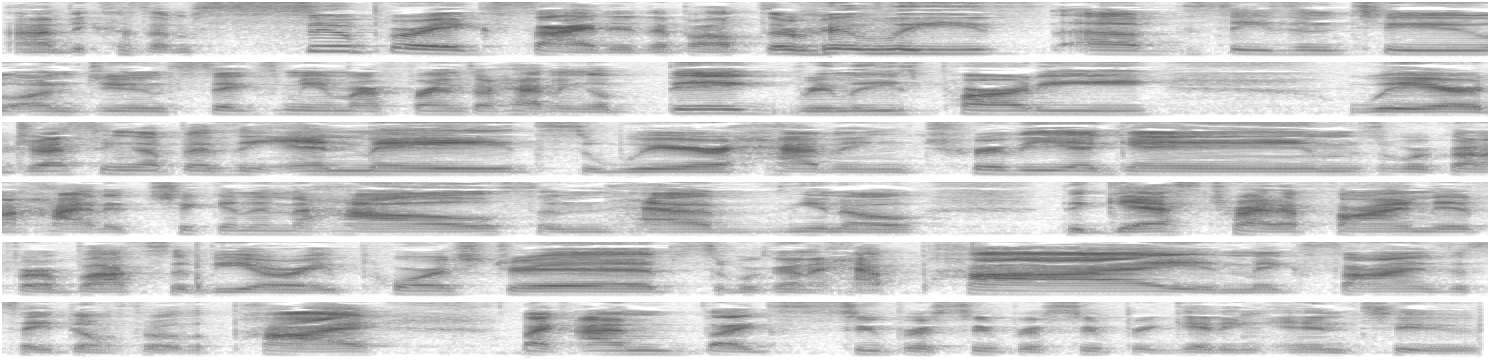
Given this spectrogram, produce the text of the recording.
uh, because I'm super excited about the release of season two on June 6th. Me and my friends are having a big release party. We're dressing up as the inmates. We're having trivia games. We're going to hide a chicken in the house and have, you know, the guests try to find it for a box of Bioré pore strips. We're going to have pie and make signs that say don't throw the pie. Like, I'm, like, super, super, super getting into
